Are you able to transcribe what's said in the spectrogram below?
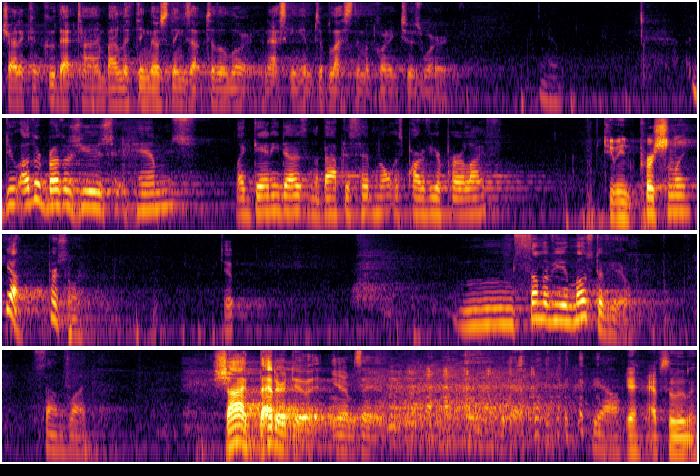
try to conclude that time by lifting those things up to the Lord and asking Him to bless them according to His word. Do other brothers use hymns like Danny does in the Baptist hymnal as part of your prayer life? Do you mean personally? Yeah, personally. Yep. Mm, Some of you, most of you, sounds like. Shy better do it. You know what I'm saying? Yeah. Yeah, absolutely.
